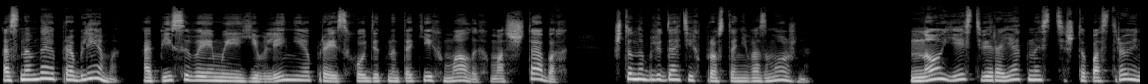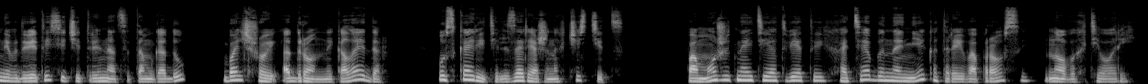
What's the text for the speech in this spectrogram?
Основная проблема — описываемые явления происходят на таких малых масштабах, что наблюдать их просто невозможно. Но есть вероятность, что построенный в 2013 году Большой адронный коллайдер, ускоритель заряженных частиц, поможет найти ответы хотя бы на некоторые вопросы новых теорий.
